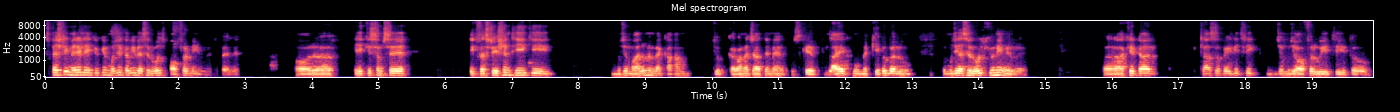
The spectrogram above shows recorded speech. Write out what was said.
स्पेशली मेरे लिए क्योंकि मुझे कभी वैसे रोल्स ऑफ़र नहीं हुए थे पहले। और एक किस्म से एक फ्रस्ट्रेशन थी कि मुझे मालूम है मैं काम जो करवाना चाहते मैं उसके लायक हूँ मैं केपेबल हूँ तो मुझे ऐसे रोल क्यों नहीं मिल रहे? और आखिरकार क्लास ऑफ़ एटी थ्री जब मुझे ऑफ़र हुई थी तो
